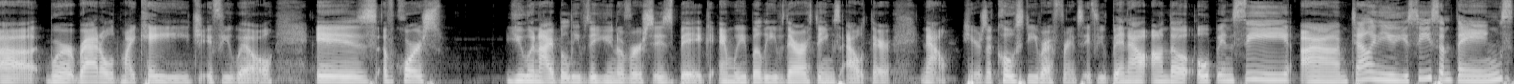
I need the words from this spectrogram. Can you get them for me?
uh, where it rattled my cage, if you will, is of course you and I believe the universe is big and we believe there are things out there. Now, here's a coasty reference. If you've been out on the open sea, I'm telling you, you see some things.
